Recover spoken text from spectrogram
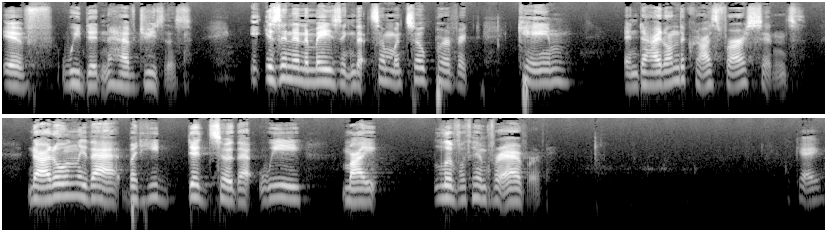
if we didn't have Jesus. Isn't it amazing that someone so perfect came and died on the cross for our sins? Not only that, but he did so that we might live with him forever. Okay?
